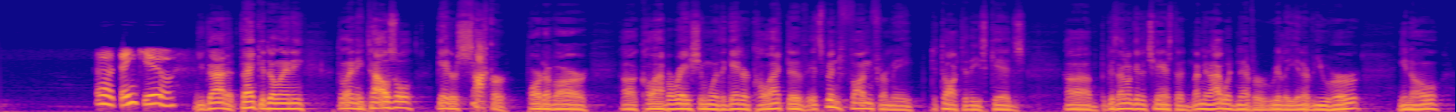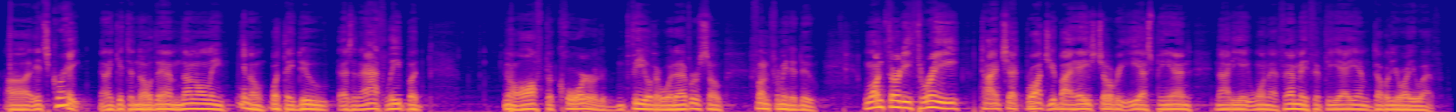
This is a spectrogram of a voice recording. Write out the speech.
Oh, thank you. You got it. Thank you, Delaney. Delaney Tousell, Gator Soccer, part of our uh, collaboration with the Gator Collective. It's been fun for me to talk to these kids uh, because I don't get a chance to. I mean, I would never really interview her. You know, uh, it's great. And I get to know them, not only, you know, what they do as an athlete, but, you know, off the court or the field or whatever. So fun for me to do. 133, time check brought to you by Hayes Jewelry, ESPN, 98.1 FM, 850 AM, WRUF.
